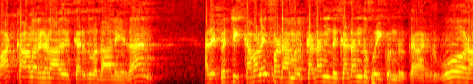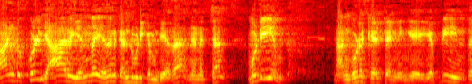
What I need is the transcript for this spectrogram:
வாக்காளர்களாக கருதுவதாலேதான் அதை பற்றி கவலைப்படாமல் கடந்து கடந்து போய் கொண்டிருக்கிறார்கள். ஓர் ஆண்டுக்குள் யாரு என்ன எதுன்னு கண்டுபிடிக்க முடியாதா? நினைச்சால் முடியும். நான் கூட கேட்டேன் நீங்க எப்படி இந்த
